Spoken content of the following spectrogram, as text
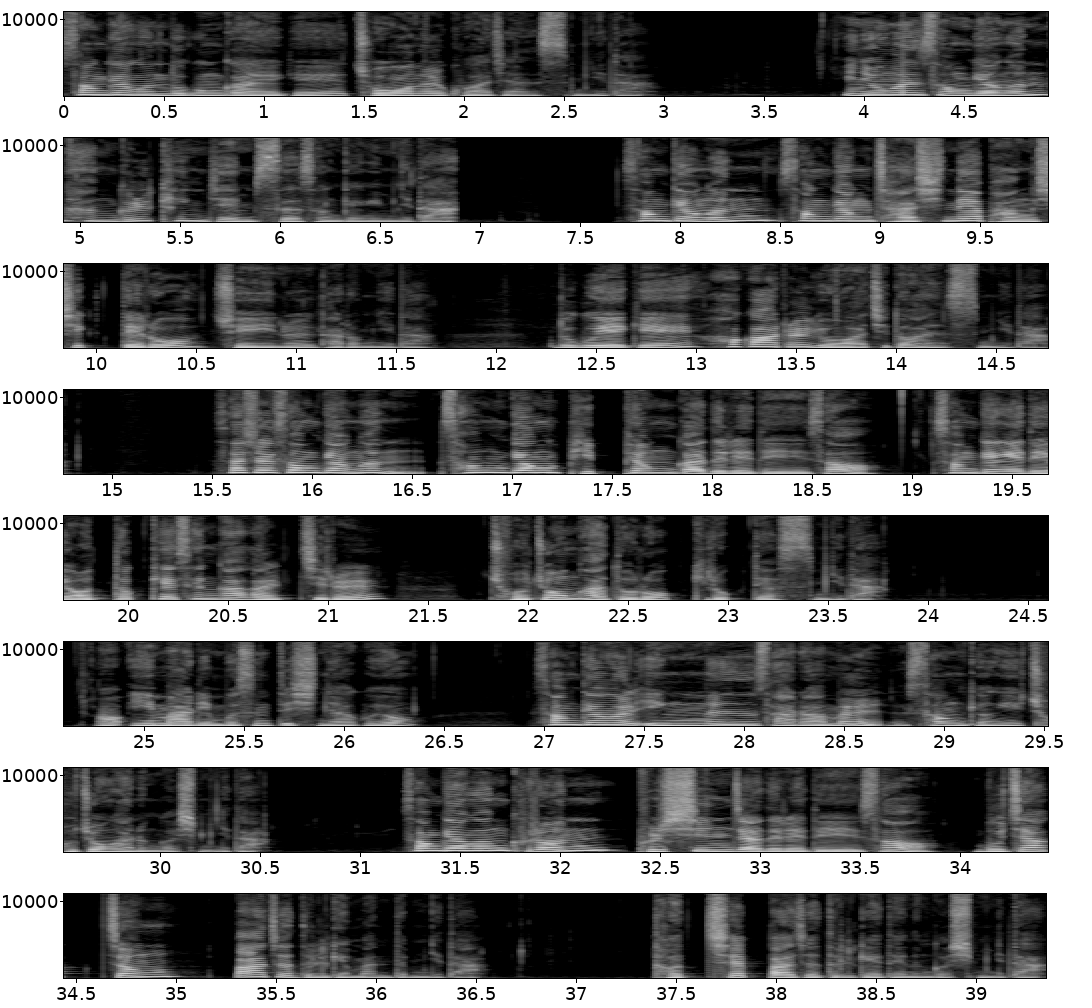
성경은 누군가에게 조언을 구하지 않습니다. 인용한 성경은 한글 킹제임스 성경입니다. 성경은 성경 자신의 방식대로 죄인을 다룹니다. 누구에게 허가를 요하지도 않습니다. 사실 성경은 성경 비평가들에 대해서 성경에 대해 어떻게 생각할지를 조종하도록 기록되었습니다. 어, 이 말이 무슨 뜻이냐고요? 성경을 읽는 사람을 성경이 조종하는 것입니다. 성경은 그런 불신자들에 대해서 무작정 빠져들게 만듭니다. 덫에 빠져들게 되는 것입니다.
